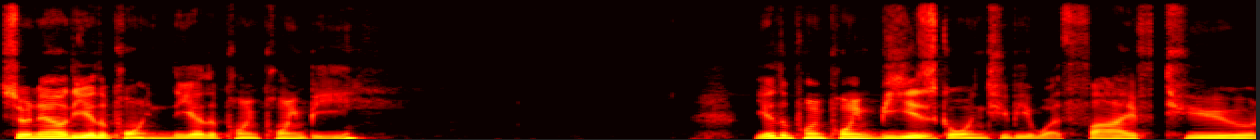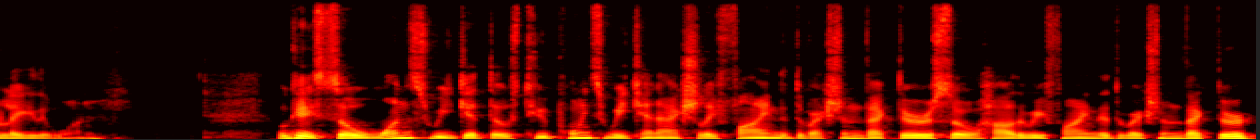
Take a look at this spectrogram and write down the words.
So now the other point, the other point, point B. The other point, point B is going to be what? 5, 2, negative 1. Okay, so once we get those two points, we can actually find the direction vector. So how do we find the direction vector?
